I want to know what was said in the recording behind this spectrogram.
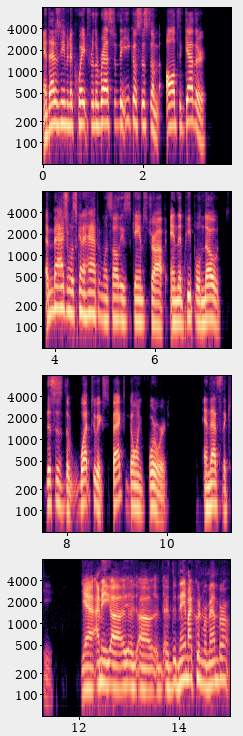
And that doesn't even equate for the rest of the ecosystem altogether. Imagine what's going to happen once all these games drop and then people know this is the what to expect going forward. And that's the key. Yeah, I mean, uh, uh, uh the name I couldn't remember,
